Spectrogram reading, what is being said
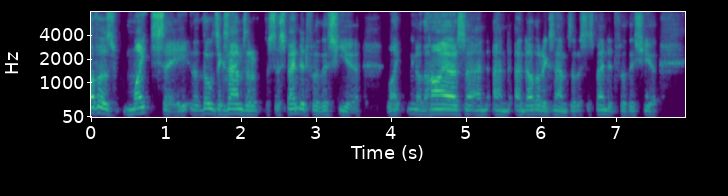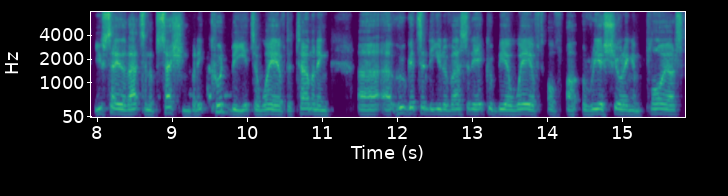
others might say that those exams that are suspended for this year, like you know the Highers and and and other exams that are suspended for this year, you say that that's an obsession, but it could be it's a way of determining uh, uh, who gets into university. It could be a way of of uh, reassuring employers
